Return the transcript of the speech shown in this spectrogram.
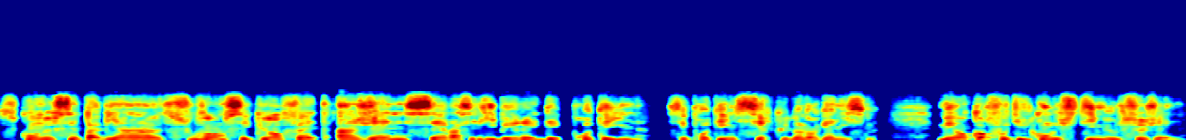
Ce qu'on ne sait pas bien souvent, c'est qu'en fait, un gène sert à libérer des protéines. Ces protéines circulent dans l'organisme. Mais encore faut-il qu'on le stimule, ce gène.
